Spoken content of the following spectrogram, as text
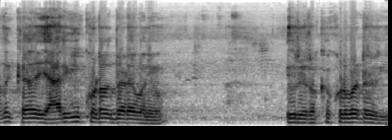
ಅದಕ್ಕೆ ಯಾರಿಗೂ ಕೊಡೋದು ಬೇಡವ ನೀವು? ಇವ್ರಿಗೆ ರೊಕ್ಕ ಕೊಡ್ಬೇಡ್ರಿ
